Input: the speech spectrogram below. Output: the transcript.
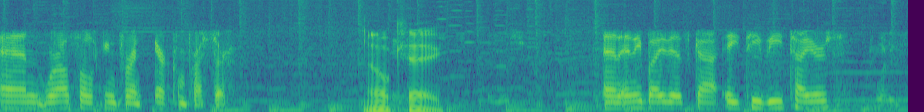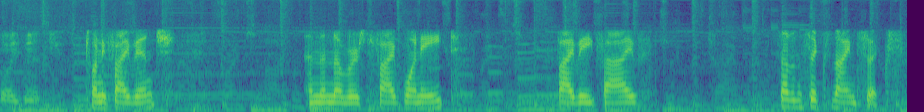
and we're also looking for an air compressor. Okay. And anybody that's got ATV tires, 25 inch. 25 inch, and the number is 518 585 7696.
